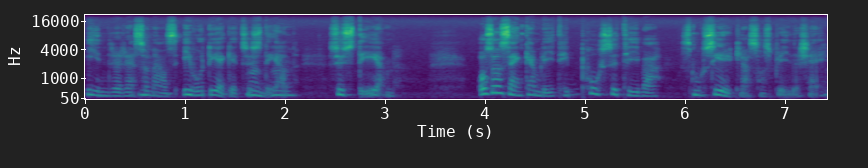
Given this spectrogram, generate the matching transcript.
inre resonans i vårt eget system. system. Och som sen kan bli till positiva små cirklar som sprider sig.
